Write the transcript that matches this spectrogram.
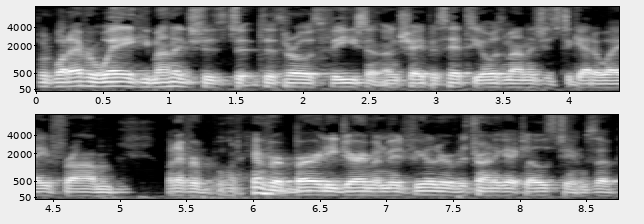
but whatever way he manages to, to throw his feet and, and, shape his hips, he always manages to get away from whatever whatever burly German midfielder was trying to get close to him. So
